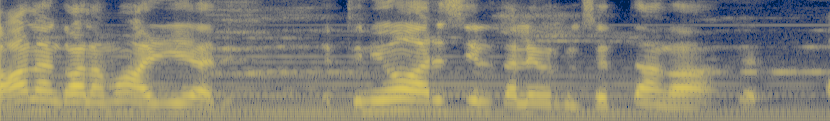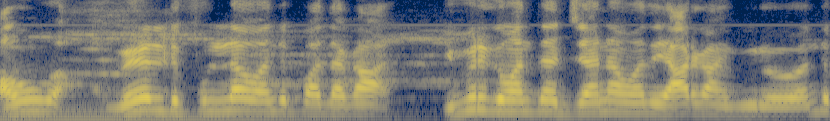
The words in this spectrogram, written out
காலங்காலமாக அழியாது. எத்தனையோ அரசியல் தலைவர்கள் செத்தாங்க. அவங்க வேர்ல்டு ஃபுல்லாக வந்து பார்த்தாக்கா இவருக்கு வந்த ஜனம் வந்து யாருக்கா இவர் வந்து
